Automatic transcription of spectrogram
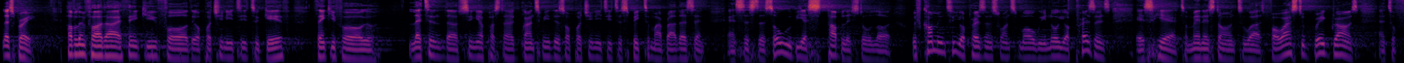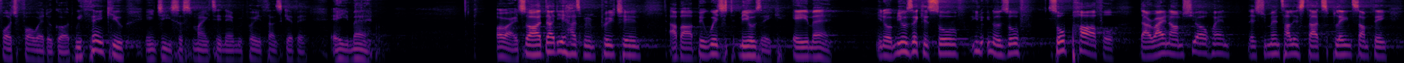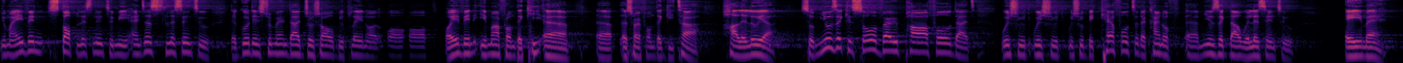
Let's pray. Heavenly Father, I thank you for the opportunity to give. Thank you for letting the senior pastor grant me this opportunity to speak to my brothers and, and sisters. So we'll be established, oh Lord. We've come into your presence once more. We know your presence is here to minister unto us, for us to break grounds and to forge forward, oh God. We thank you in Jesus' mighty name. We pray thanksgiving. Amen. All right, so our daddy has been preaching about bewitched music. Amen. You know, music is so, you know, so, so powerful that right now I'm sure when the instrumentalist starts playing something, you might even stop listening to me and just listen to the good instrument that Joshua will be playing, or, or, or, or even Ima from the key, uh, uh, uh, sorry, from the guitar. Hallelujah. So music is so very powerful that we should, we should, we should be careful to the kind of uh, music that we listen to. Amen.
